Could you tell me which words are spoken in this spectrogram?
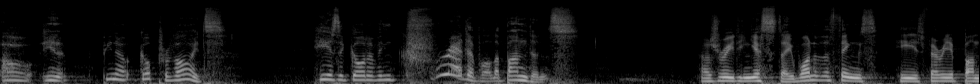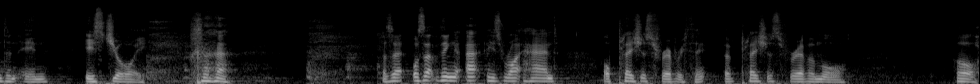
oh, you know, but you know, God provides. He is a God of incredible abundance. I was reading yesterday. One of the things He is very abundant in is joy. was that was that thing at His right hand? or pleasures for everything, uh, pleasures forevermore. Oh,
